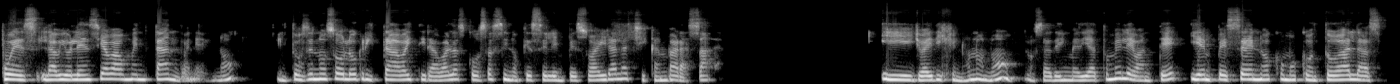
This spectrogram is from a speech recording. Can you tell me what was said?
pues la violencia va aumentando en él, ¿no? Entonces no solo gritaba y tiraba las cosas, sino que se le empezó a ir a la chica embarazada. Y yo ahí dije, no, no, no, o sea, de inmediato me levanté y empecé, ¿no? Como con todas las,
